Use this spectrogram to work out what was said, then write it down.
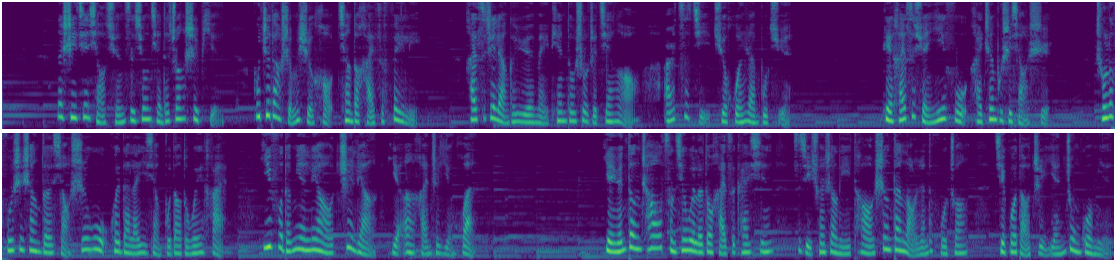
那是一件小裙子胸前的装饰品，不知道什么时候呛到孩子肺里，孩子这两个月每天都受着煎熬。而自己却浑然不觉。给孩子选衣服还真不是小事，除了服饰上的小失误会带来意想不到的危害，衣服的面料质量也暗含着隐患。演员邓超曾经为了逗孩子开心，自己穿上了一套圣诞老人的服装，结果导致严重过敏。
